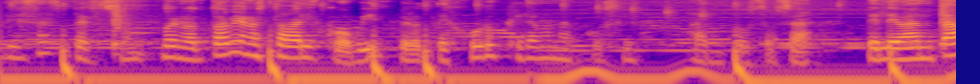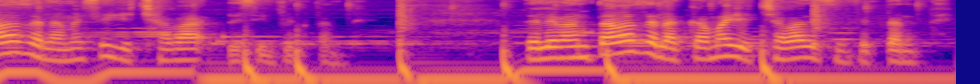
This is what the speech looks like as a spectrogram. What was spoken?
de esas personas, bueno, todavía no estaba el COVID, pero te juro que era una cosa espantosa, o sea, te levantabas de la mesa y echaba desinfectante, te levantabas de la cama y echaba desinfectante.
